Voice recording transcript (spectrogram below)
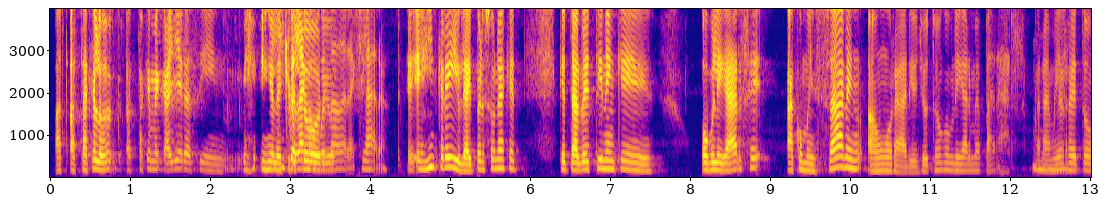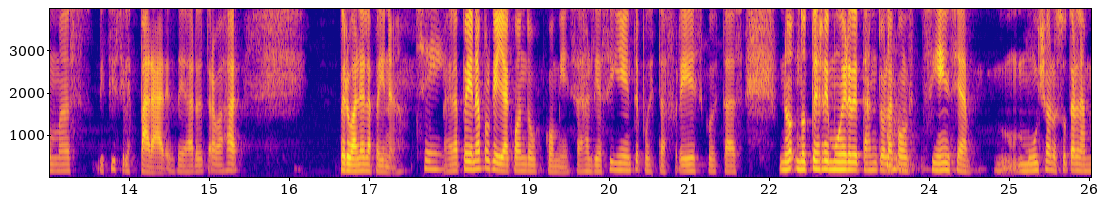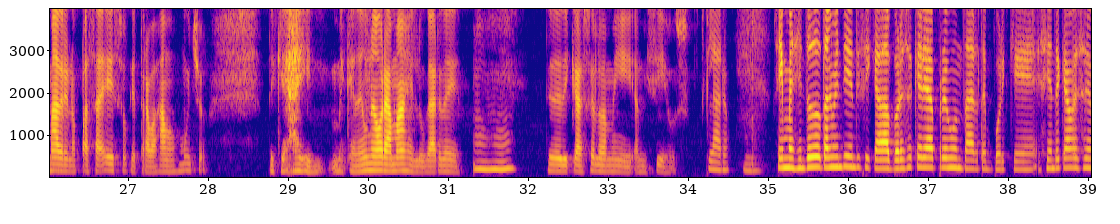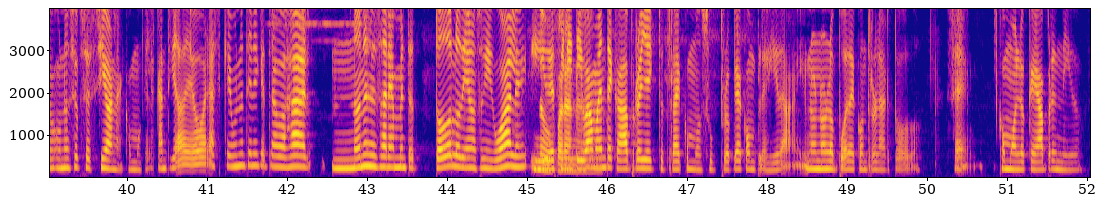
hasta que, lo, hasta que me cayera así en, el y escritorio. claro. Es, es, increíble, hay personas que, que tal vez tienen que obligarse a comenzar en, a un horario. Yo tengo que obligarme a parar. Para uh -huh. mí el reto más difícil es parar, es dejar de trabajar pero vale la pena. Sí. Vale la pena porque ya cuando comienzas al día siguiente, pues estás fresco, estás, no, no te remuerde tanto la conciencia. Mucho a nosotras las madres nos pasa eso, que trabajamos mucho, de que, ay, me quedé una hora más en lugar de, uh -huh. de dedicárselo a, mi, a mis hijos. Claro. Mm. Sí, me siento totalmente identificada. Por eso quería preguntarte, porque siento que a veces uno se obsesiona, como que la cantidad de horas que uno tiene que trabajar, no necesariamente todos los días no son iguales y no, definitivamente cada proyecto trae como su propia complejidad y uno no lo puede controlar todo. O sea, como lo que he aprendido.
